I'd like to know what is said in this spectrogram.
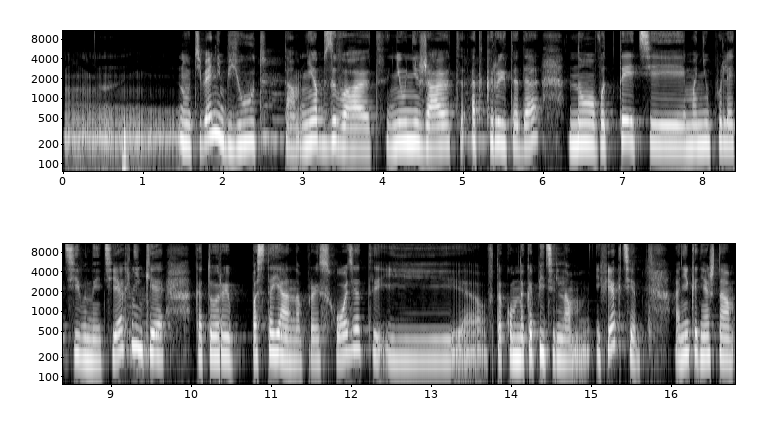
ну, тебя не бьют, там, не обзывают, не унижают открыто, да, но вот эти манипулятивные техники, которые постоянно происходят и в таком накопительном эффекте, они, конечно,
